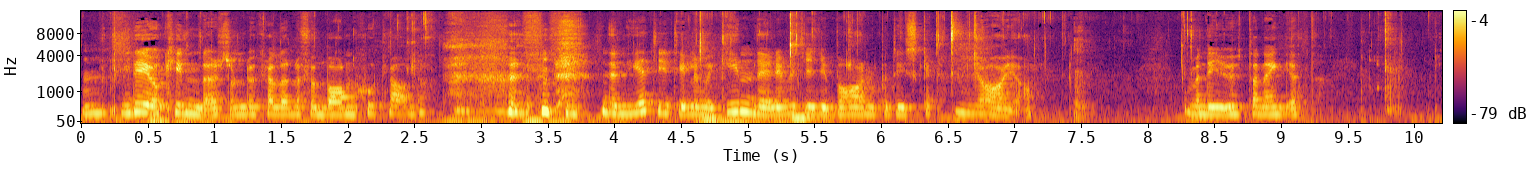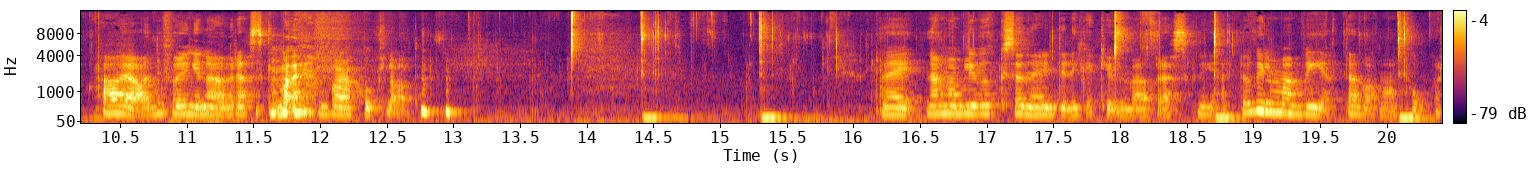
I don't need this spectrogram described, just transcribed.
Mm. Det och Kinder som du kallade för barnchoklad. Den heter ju till och med Kinder, det betyder barn på tyska. Ja, ja. Men det är ju utan ägget. Ja, ja, det får ingen överraskning. Nej. Bara choklad. Nej, när man blir vuxen är det inte lika kul med överraskningar. Då vill man veta vad man får.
